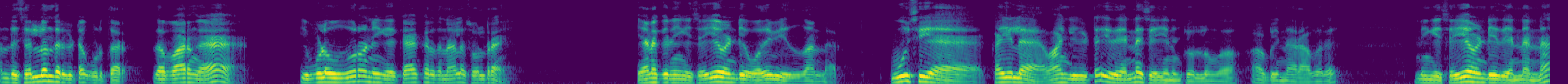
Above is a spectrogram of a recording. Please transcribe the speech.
அந்த செல்வந்தர்கிட்ட கொடுத்தார். இதை பாருங்க இவ்வளவு தூரம் நீங்கள் கேட்குறதுனால சொல்கிறேன் எனக்கு நீங்கள் செய்ய வேண்டிய உதவி இதுதான்னார். ஊசியை கையில் வாங்கிக்கிட்டு இதை என்ன செய்யணும் சொல்லுங்க அப்படின்னார் அவர். நீங்கள் செய்ய வேண்டியது என்னென்னா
